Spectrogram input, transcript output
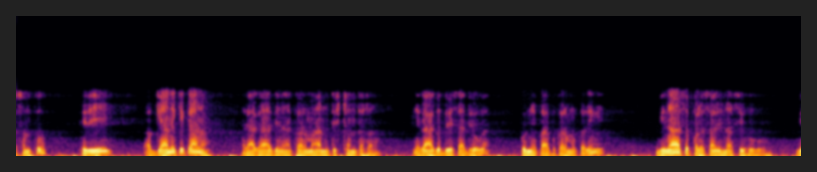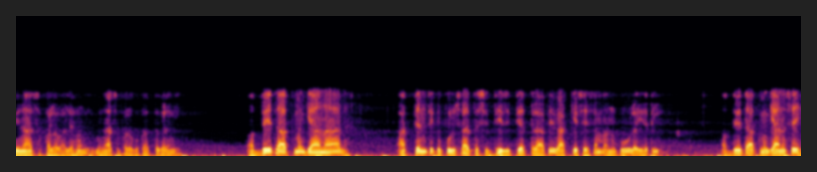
संतो, फिर अज्ञान के कारण रागादिना कर्मानुतिष्ठत राग द्वेषादि होगा पुण्य पाप कर्म करेंगे। विनाश फलशाली नशी हो विनाश फल वाले होंगे विनाश फल को प्राप्त करेंगे। अद्वैत आत्मज्ञानाद आत्यंतिक पुरुषार्थ सिद्धि रीत्यत्रापि वाक्य शेषम अनुकूल अद्वैत आत्मज्ञान से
